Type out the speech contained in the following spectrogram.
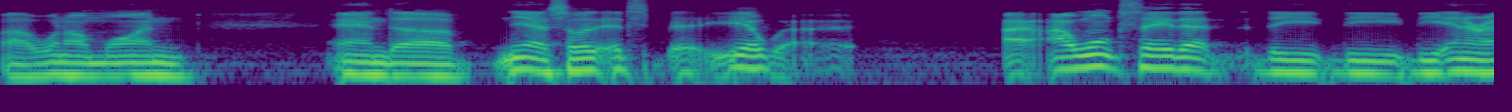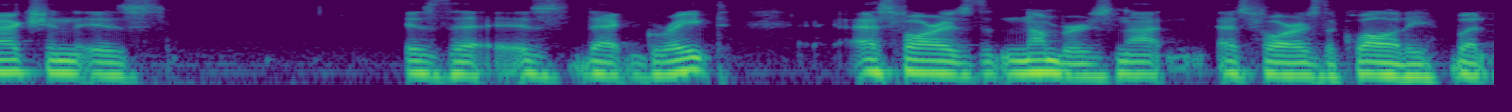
one on one, and uh, yeah, so it's uh, yeah. I, I won't say that the the the interaction is is that is that great as far as the numbers, not as far as the quality, but.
